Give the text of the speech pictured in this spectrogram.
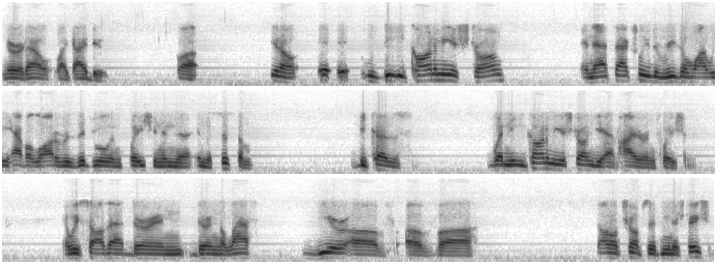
nerd out like I do. But you know, it, it, the economy is strong, and that's actually the reason why we have a lot of residual inflation in the in the system. Because when the economy is strong, you have higher inflation, and we saw that during during the last year of of uh, Donald Trump's administration.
